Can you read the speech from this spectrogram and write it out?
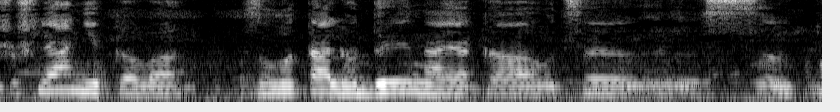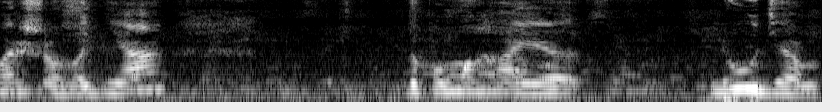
Шушлянікова золота людина, яка оце з першого дня допомагає людям,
